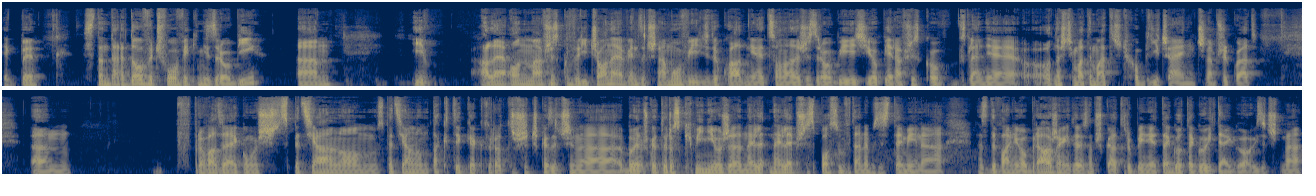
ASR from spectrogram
jakby standardowy człowiek nie zrobi. Um, i ale on ma wszystko wyliczone, więc zaczyna mówić dokładnie, co należy zrobić i opiera wszystko względnie odnośnie matematycznych obliczeń, czy na przykład um, wprowadza jakąś specjalną, specjalną taktykę, która troszeczkę zaczyna, bo na przykład rozkminił, że najle, najlepszy sposób w danym systemie na, na zdawanie obrażeń to jest na przykład robienie tego, tego i tego i zaczyna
